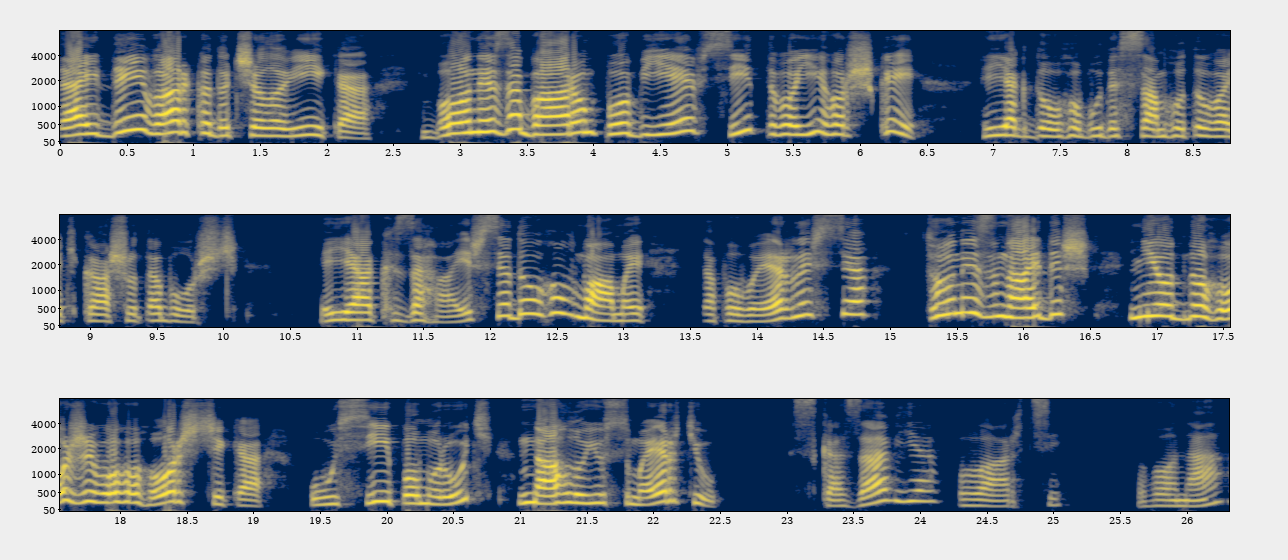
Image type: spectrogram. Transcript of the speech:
Та йди, Варко, до чоловіка, бо незабаром поб'є всі твої горшки, як довго буде сам готувати кашу та борщ. Як загаєшся довго в мами та повернешся, то не знайдеш ні одного живого горщика, усі помруть наглою смертю, сказав я Варці. Вона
